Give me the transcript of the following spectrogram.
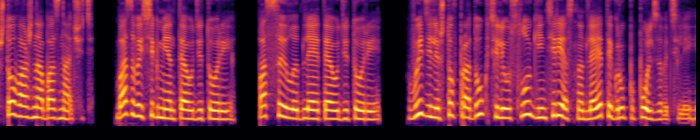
Что важно обозначить? Базовые сегменты аудитории, посылы для этой аудитории. Выдели, что в продукте или услуге интересно для этой группы пользователей.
